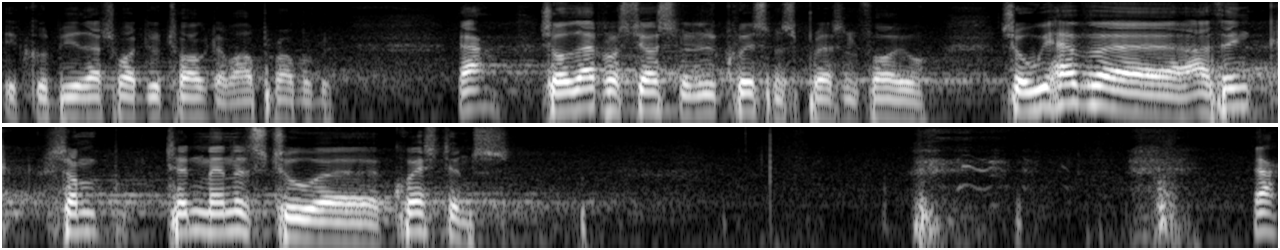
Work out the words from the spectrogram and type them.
it could be that's what you talked about, probably. Yeah. So that was just a little Christmas present for you. So we have, uh, I think, some 10 minutes to uh, questions. yeah.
